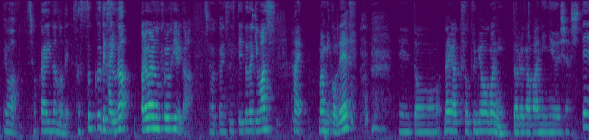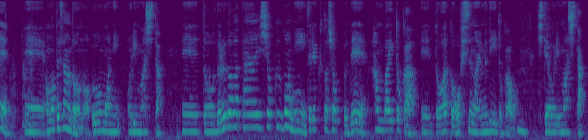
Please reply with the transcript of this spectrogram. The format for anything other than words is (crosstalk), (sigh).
では初回なので早速ですが、我々のプロフィールから紹介させていただきます。はい、まみこです。えっ、と大学卒業後にドルガバに入社して、えー表参道の魚茂におりました。えっ、とドルガバ退職後にセレクトショップで販売とか、えっ、とあとオフィスの MD とかをしておりました。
